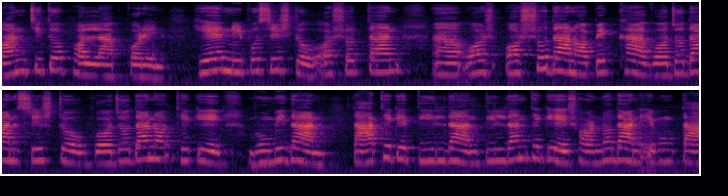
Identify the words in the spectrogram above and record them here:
বাঞ্ছিত ফল লাভ করেন। হে নৃপশ্রেষ্ঠ, অশ্বত্থান অশ্বদান অপেক্ষা গজদান শ্রেষ্ঠ গজদান থেকে ভূমিদান তা থেকে তিল তিলদান তিলদান থেকে স্বর্ণদান এবং তা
